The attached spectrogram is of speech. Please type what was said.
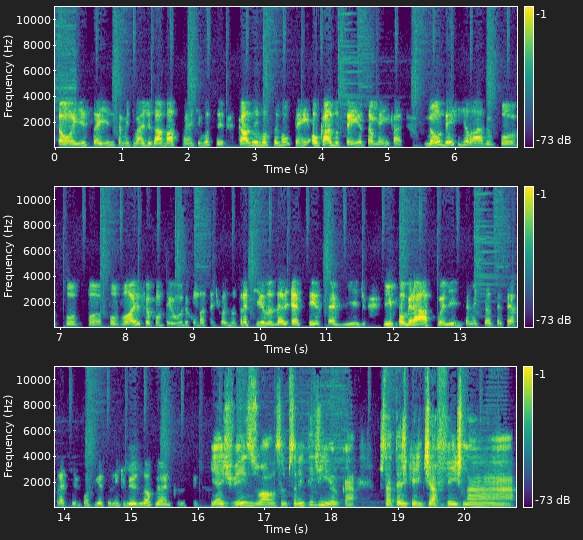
Então, isso aí justamente vai ajudar bastante você. Caso você não tenha, ou caso tenha também, cara, não deixe de lado. Povoe o seu conteúdo com bastante coisas atrativas. É, é texto, é vídeo, infográfico ali, justamente para você ser atrativo e conseguir esses link builds orgânicos. Assim. E às vezes, o Alan, você não precisa nem ter dinheiro, cara. Estratégia que a gente já fez na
